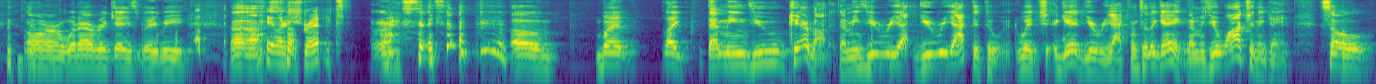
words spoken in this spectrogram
or whatever the case may be. Uh, Taylor Swift. um, but like that means you care about it. That means you react. You reacted to it, which again, you're reacting to the game. That means you're watching the game. So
